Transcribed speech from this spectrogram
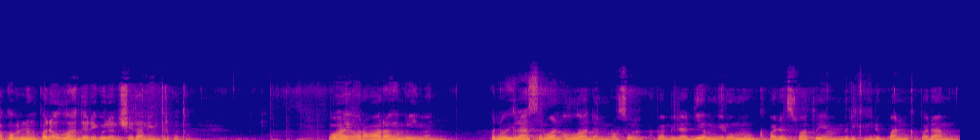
Aku berlindung pada Allah dari godaan syaitan yang terkutuk. Wahai orang-orang yang beriman, penuhilah seruan Allah dan Rasul apabila dia menyerumu kepada sesuatu yang memberi kehidupan kepadamu.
